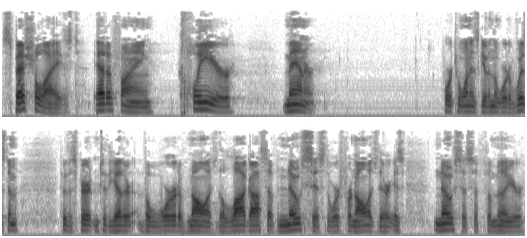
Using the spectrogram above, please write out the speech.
specialized, edifying, clear manner. For to one is given the word of wisdom through the Spirit, and to the other the word of knowledge, the logos of gnosis. The word for knowledge there is gnosis, a familiar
